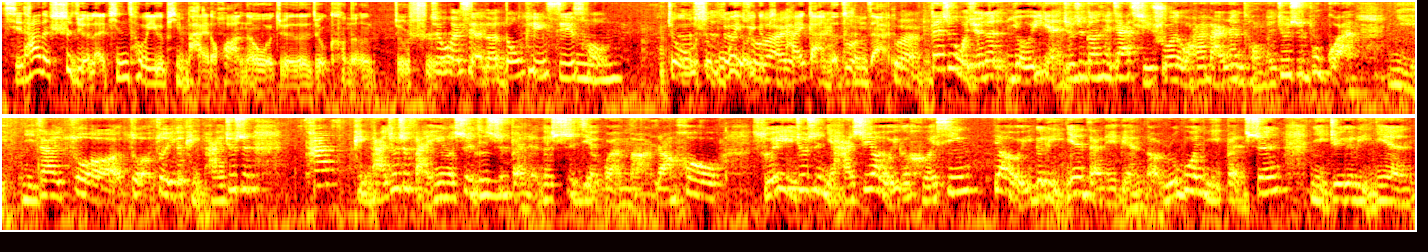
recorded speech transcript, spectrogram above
其他的视觉来拼凑一个品牌的话，那我觉得就可能就是就会显得东拼西凑。就是不会有一个品牌感的存在。对，但是我觉得有一点就是刚才佳琪说的，我还蛮认同的，就是不管你你在做做做一个品牌，就是。它品牌就是反映了设计师本人的世界观嘛，然后所以就是你还是要有一个核心，要有一个理念在那边的。如果你本身你这个理念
